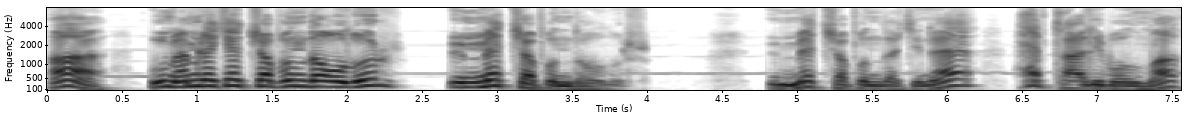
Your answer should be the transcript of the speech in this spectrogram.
Ha bu memleket çapında olur, ümmet çapında olur. Ümmet çapındakine hep talip olmak,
